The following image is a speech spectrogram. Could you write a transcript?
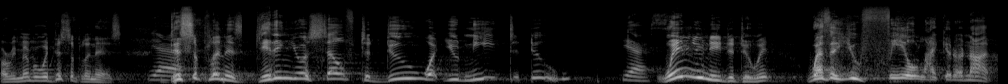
But remember what discipline is Yes. discipline is getting yourself to do what you need to do Yes. when you need to do it, whether you feel like it or not.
